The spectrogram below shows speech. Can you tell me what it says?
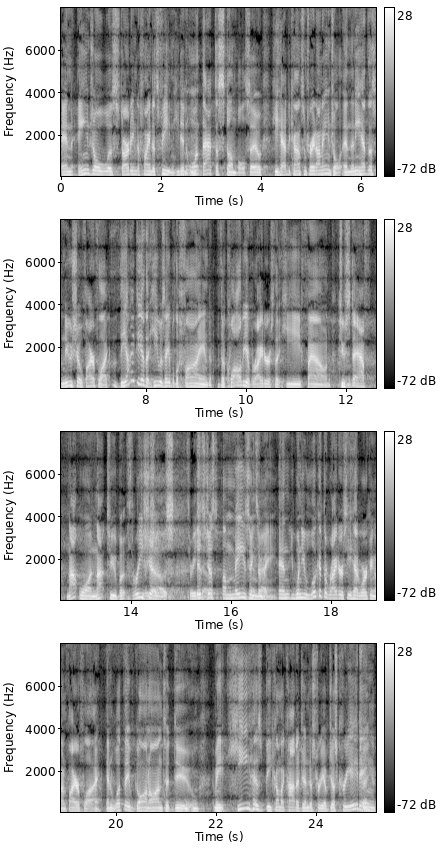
and angel was starting to find its feet and he didn't Mhm. want that to stumble so he had to concentrate on angel and then he had this new show firefly the idea that he was able to find the quality of writers that he found to staff not one, not two, but three, Three shows. shows. Three is shows. just amazing That's to right. me. And when you look at the writers he had working on Firefly and what they've gone on to do, Mm-hmm. I mean, he has become a cottage industry of just creating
